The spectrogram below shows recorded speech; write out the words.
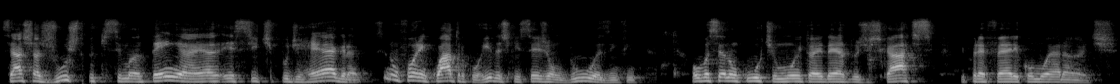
Você acha justo que se mantenha esse tipo de regra? Se não forem quatro corridas, que sejam duas, enfim. Ou você não curte muito a ideia dos descartes e prefere como era antes?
